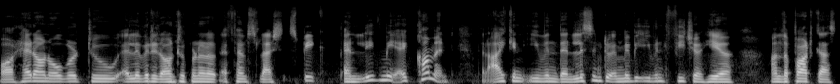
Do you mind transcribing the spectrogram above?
or head on over to elevatedentrepreneur.fm slash speak and leave me a comment that I can even then listen to and maybe even feature here on the podcast.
